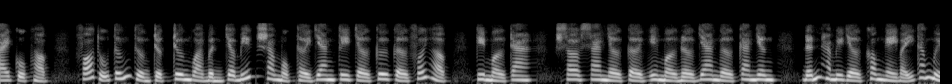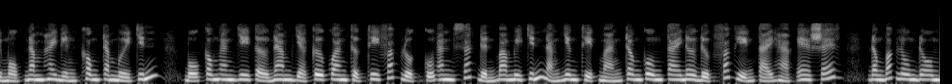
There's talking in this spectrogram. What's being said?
Tại cuộc họp, Phó Thủ tướng Thường trực Trương Hòa Bình cho biết sau một thời gian ti chờ cư cờ phối hợp, ki mở ra, so xa nhờ cờ IMN gia ngờ ca nhân, đến 20 giờ không ngày 7 tháng 11 năm 2019, Bộ Công an Di tờ Nam và cơ quan thực thi pháp luật của Anh xác định 39 nạn nhân thiệt mạng trong container được phát hiện tại hạt Essex, Đông Bắc London,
